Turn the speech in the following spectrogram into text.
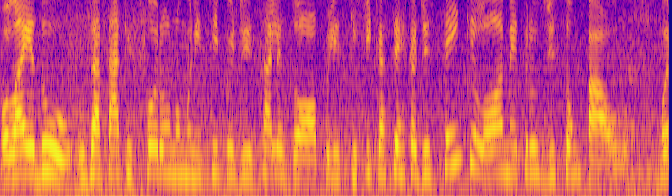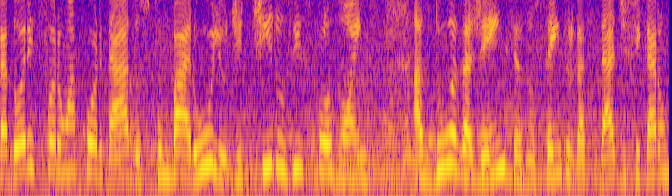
Olá, Edu. Os ataques foram no município de Salesópolis, que fica a cerca de 100 quilômetros de São Paulo. Moradores foram acordados com barulho de tiros e explosões. As duas agências no centro da cidade ficaram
